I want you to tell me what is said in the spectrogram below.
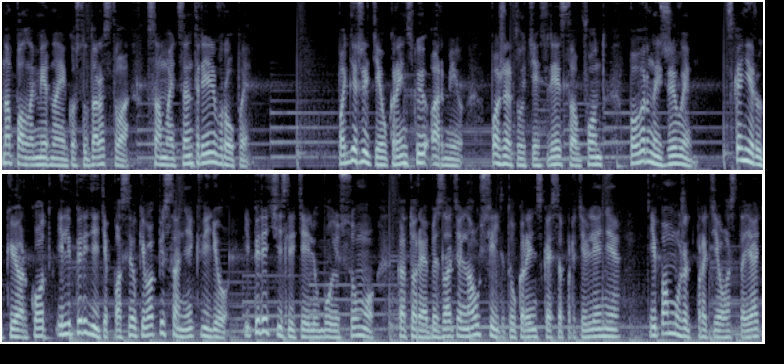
напал на мирное государство в самой центре Европы. Поддержите украинскую армию, Пожертвуйте средства в фонд «Повернись живым». Сканируй QR-код или перейдите по ссылке в описании к видео и перечислите любую сумму, которая обязательно усилит украинское сопротивление и поможет противостоять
